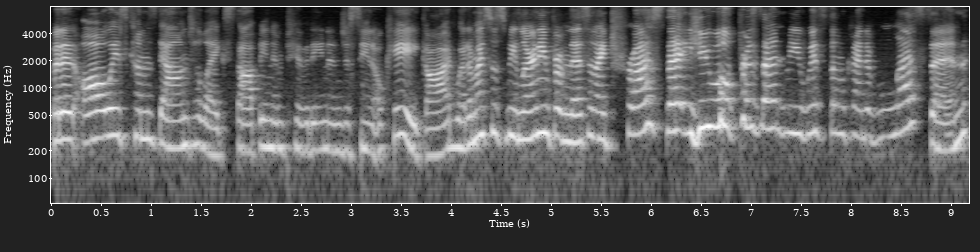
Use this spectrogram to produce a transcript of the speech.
But it always comes down to like stopping and pivoting and just saying, okay, God, what am I supposed to be learning from this? And I trust that you will present me with some kind of lesson.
